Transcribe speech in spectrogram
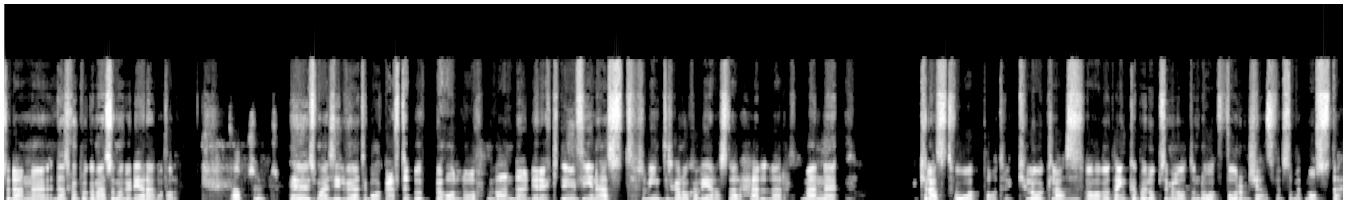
Så den, eh, den ska man plocka med sig om man garderar i alla fall. Absolut. Smile Silvia är tillbaka efter uppehåll då, vann där direkt. Det är en fin häst som inte ska nonchaleras där heller. Men eh, klass 2, Patrik, låg klass. Mm. Vad har vi att tänka på i loppsimulatorn då? Form känns väl som ett måste.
